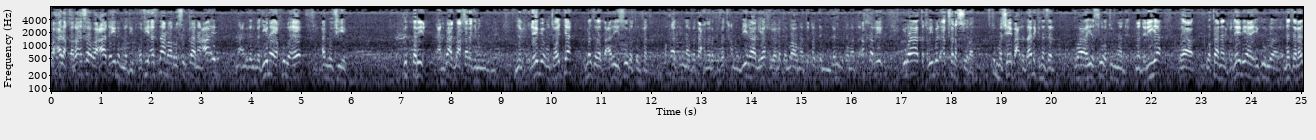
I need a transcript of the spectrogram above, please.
وحلق رأسه وعاد إلى المدينة. وفي أثناء ما الرسول كان عائد نعم إلى المدينة يقول إيه أنه في في الطريق يعني بعد ما خرج من من الحديبية ومتوجه نزلت عليه سورة الفتح. وقال إنا فتحنا لك فتحا مبينا ليغفر لك الله ما تقدم من ذنبك وما تأخر؟ إلى تقريبا أكثر السورات ثم شيء بعد ذلك نزل. وهي سورة مدنية وكان الحديبية يقول نزلت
